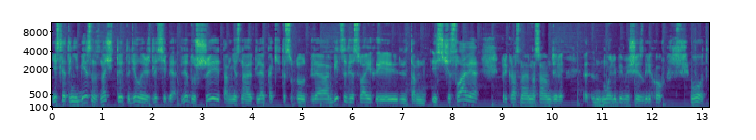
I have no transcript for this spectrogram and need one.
Если это не бизнес, значит, ты это делаешь для себя, для души, там, не знаю, для каких-то, э, для амбиций для своих, или там, из тщеславия, прекрасно на самом деле. э, мой любимейший из грехов. Вот.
